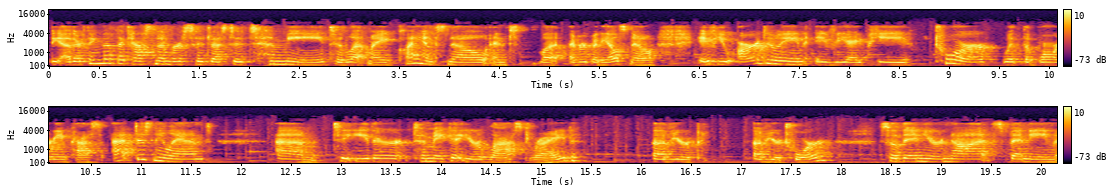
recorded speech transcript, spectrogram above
the other thing that the cast member suggested to me to let my clients know and let everybody else know if you are doing a vip tour with the boarding pass at disneyland um, to either to make it your last ride of your of your tour so then you're not spending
